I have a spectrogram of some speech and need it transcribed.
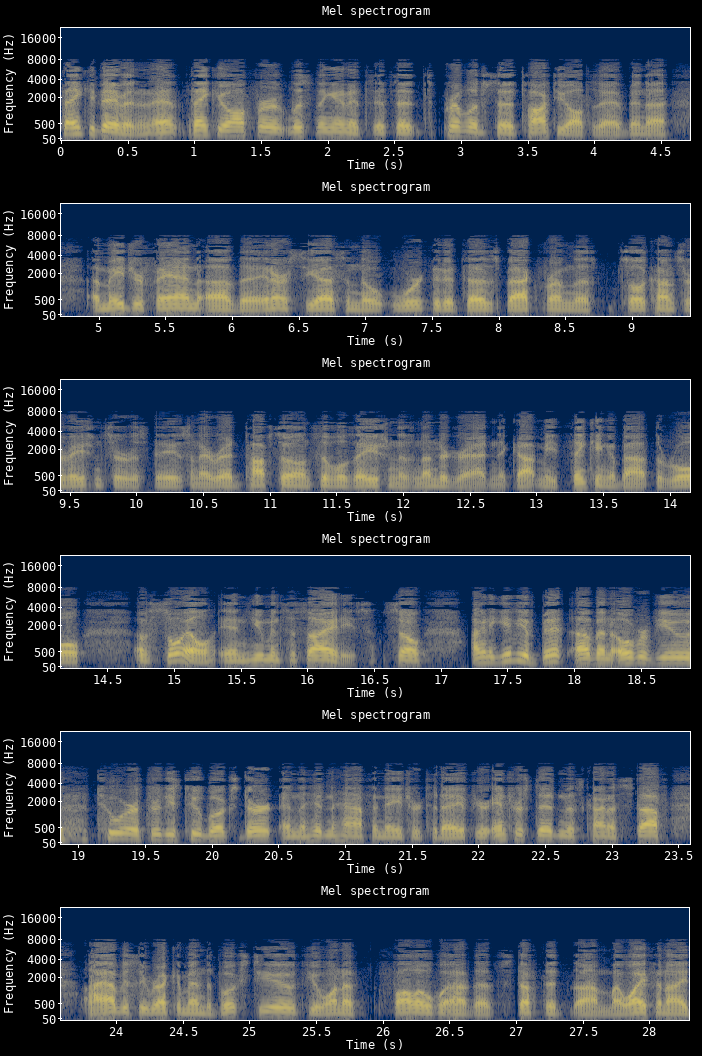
thank you, David, and thank you all for listening in. It's it's a, it's a privilege to talk to you all today. I've been a, a major fan of the NRCS and the work that it does back from the Soil Conservation Service days, and I read Topsoil and Civilization as an undergrad, and it got me thinking about the role of soil in human societies. So I'm going to give you a bit of an overview tour through these two books, Dirt and The Hidden Half of Nature today. If you're interested in this kind of stuff, I obviously recommend the books to you. If you want to follow uh, the stuff that um, my wife and I,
